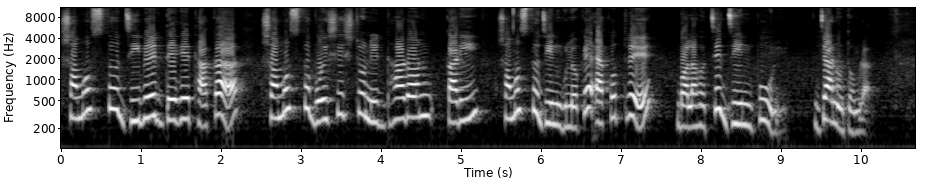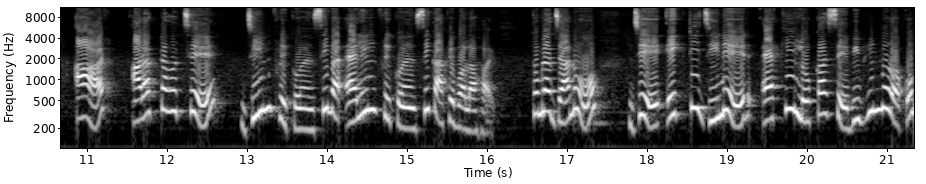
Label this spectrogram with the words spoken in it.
সমস্ত জীবের দেহে থাকা সমস্ত বৈশিষ্ট্য নির্ধারণকারী সমস্ত জিনগুলোকে একত্রে বলা হচ্ছে জিন পুল। জানো তোমরা। আর আরেকটা হচ্ছে জিন ফ্রিকোয়েন্সি বা অ্যালিল ফ্রিকোয়েন্সি কাকে বলা হয়? তোমরা জানো যে একটি জিনের একই লোকাসে বিভিন্ন রকম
